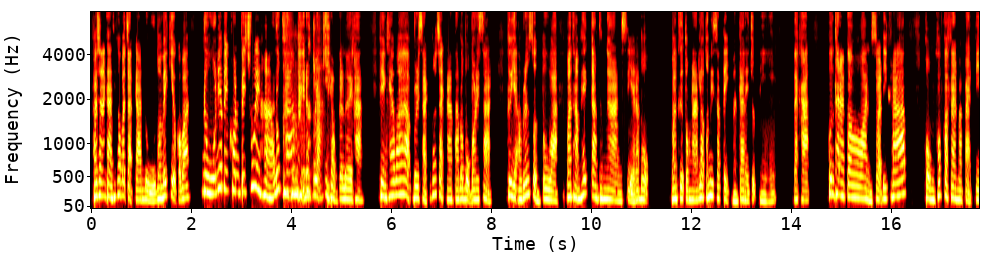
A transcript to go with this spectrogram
เพราะฉะนั้นการที่เขามาจัดการหนูมันไม่เกี่ยวกับว่าหนูเนี่ยเป็นคนไปช่วยหาลูกค้าไม่ได้ไม่เกี่ยวกันเลยค่ะ เพียงแค่ว่าบริษัทก็ต้องจัดการตามระบบบริษัท คืออย่าเอาเรื่องส่วนตัวมาทำให้การทำงานเสียระบบ มันคือตรงนั้นเราต้องมีสติเหมือนกันในจุดนี้นะคะ คุณธนากร สวัสดีครับ ผมคบกับแฟนมา 8 ปี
